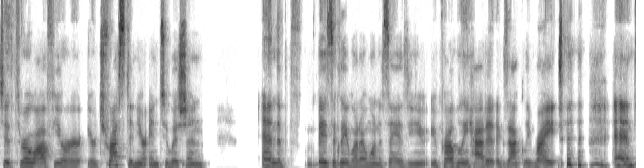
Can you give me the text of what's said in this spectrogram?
to throw off your your trust in your intuition. And the, basically what i want to say is you you probably had it exactly right. And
